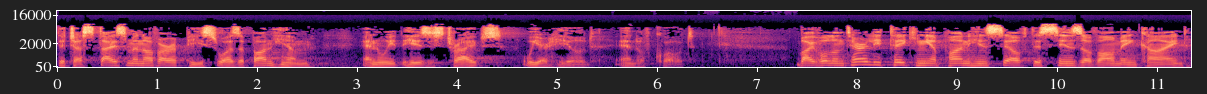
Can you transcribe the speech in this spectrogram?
The chastisement of our peace was upon him, and with his stripes we are healed. End of quote. By voluntarily taking upon himself the sins of all mankind,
